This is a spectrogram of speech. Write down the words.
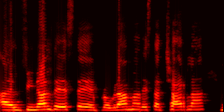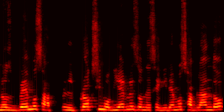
al final de este programa, de esta charla. Nos vemos el próximo viernes donde seguiremos hablando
